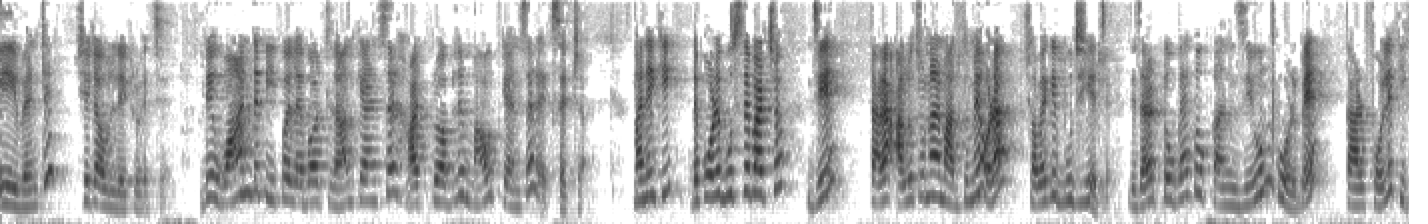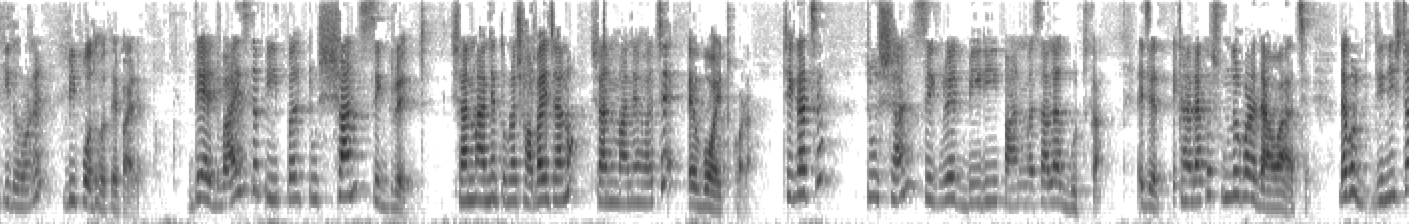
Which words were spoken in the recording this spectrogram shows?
এই ইভেন্টে সেটা উল্লেখ রয়েছে। They want the people about lung cancer heart problem mouth cancer etcetera মানে কি? এটা পরে বুঝতে পারছ যে তারা আলোচনার মাধ্যমে ওরা সবাইকে বুঝিয়েছে যে যারা টোব্যাকো কনজিউম করবে, তার ফলে কি কি ধরনের বিপদ হতে পারে। They advise the people to shun cigarette shun মানে তোমরা সবাই জানো, শান মানে হয়েছে অ্যাভয়েড করা। ঠিক আছে? টু শান, সিগারেট, বিড়ি, পান, মশালা, গুটকা। এই যে, এখানে দেখো সুন্দর করে দেওয়া আছে। দেখো, জিনিসটা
